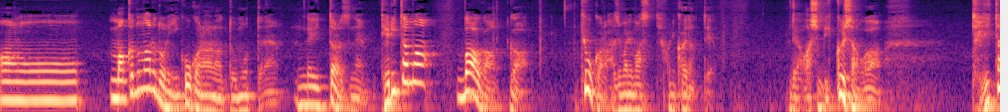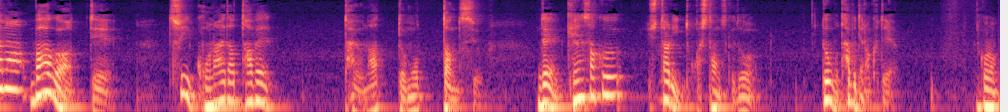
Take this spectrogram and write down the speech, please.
あのー、マクドナルドに行こうかななんて思ってねで行ったらですねてりたまバーガーが今日から始まりますっていうふうに書いてあって。で足びっくりしたのがてりたまバーガーってついこの間食べたよなって思ったんですよ。で検索したりとかしたんですけどどうも食べてなくて。この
